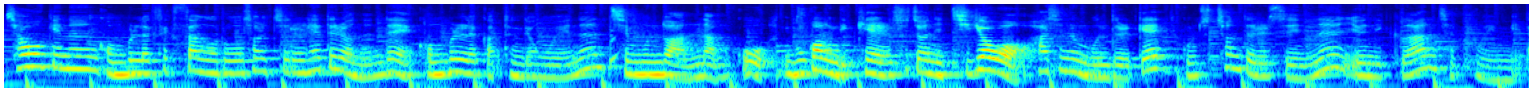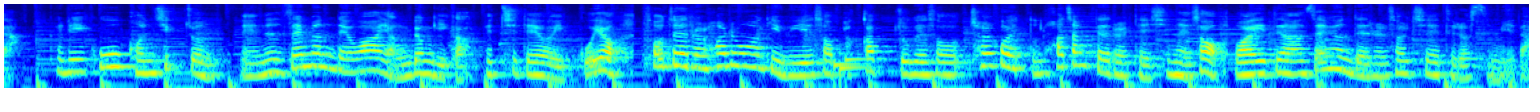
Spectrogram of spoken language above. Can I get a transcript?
샤워기는 검블랙 색상으로 설치를 해드렸는데 검블랙 같은 경우에는 지문도 안 남고 무광 니켈 수전이 지겨워 하시는 분들께 조금 추천드릴 수 있는 유니크한 제품입니다. 그리고 건식존에는 세면대와 양변기가 배치되어 있고요. 소재를 활용하기 위해서 바깥쪽에서 철거했던 화장대를 대신해서 와이드한 세면대를 설치해 드렸습니다.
